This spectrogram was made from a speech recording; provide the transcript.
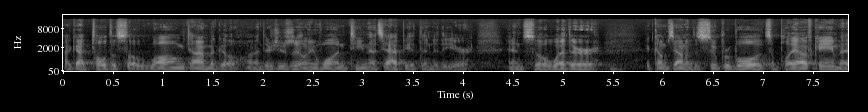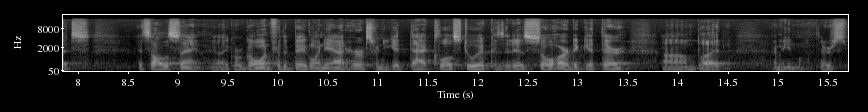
I got told this a long time ago. Uh, there's usually only one team that's happy at the end of the year, and so whether it comes down to the Super Bowl, it's a playoff game. It's it's all the same. Like we're going for the big one. Yeah, it hurts when you get that close to it because it is so hard to get there. Um, but I mean, there's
